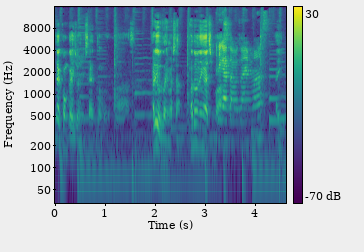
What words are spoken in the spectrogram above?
じゃあ今回以上にしたいと思います。ありがとうございました。またお願いします。ありがとうございます。はい。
